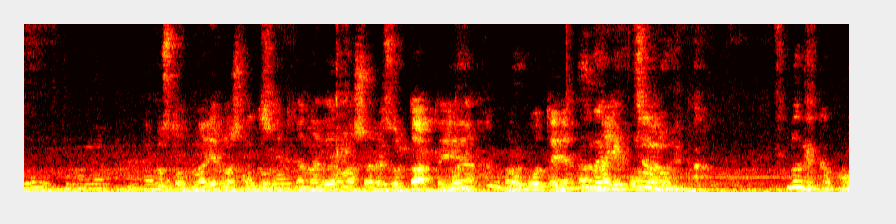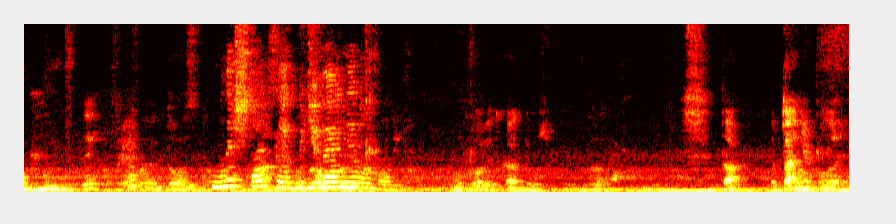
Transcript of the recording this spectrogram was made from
довідки вони Ну стоп, навірно ж не довідка, навірно ж результати роботи, Ну, на яку довідка. Про. Вони вважаються як будівельні роботи. Ну, довідка дуже. Так, питання, колеги.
